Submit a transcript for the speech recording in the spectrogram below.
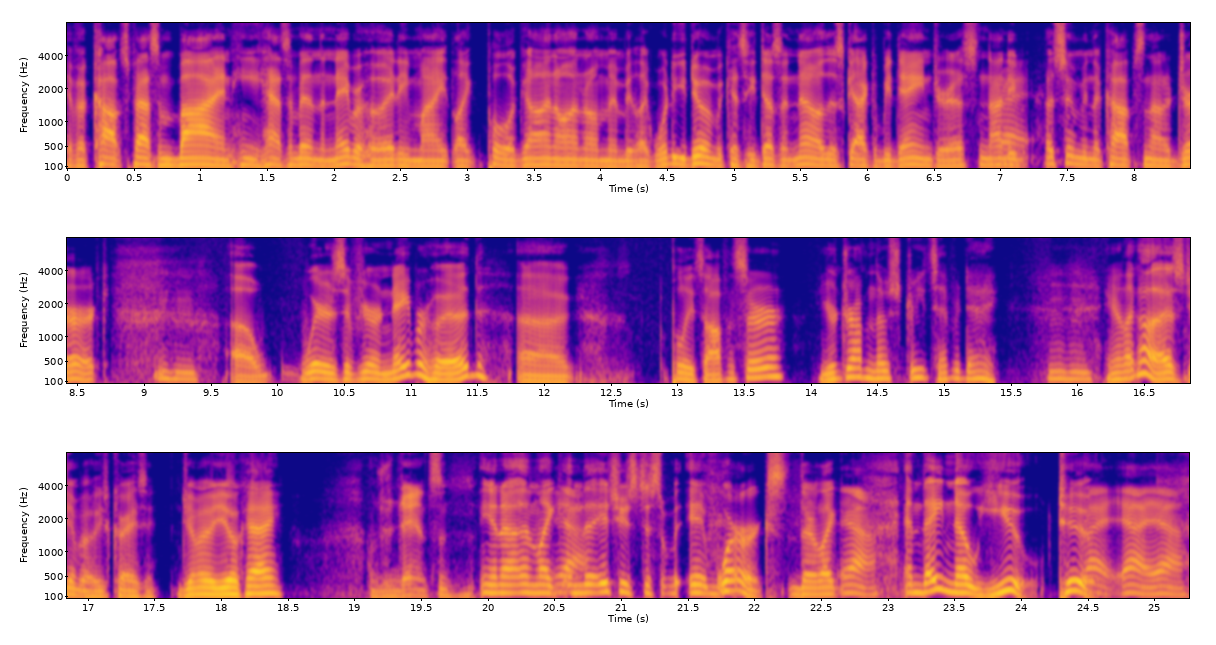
if a cop's passing by and he hasn't been in the neighborhood, he might like pull a gun on him and be like, What are you doing? Because he doesn't know this guy could be dangerous, not even assuming the cop's not a jerk. Mhm. Uh, whereas if you're a neighborhood uh, police officer, you're driving those streets every day. Mhm. And you're like, oh, that's Jimbo. He's crazy. Jimbo, you okay? I'm just dancing. You know, and like, Yeah. and the issue's just, it works. They're like, Yeah. and they know you too. Right. Yeah. Yeah.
